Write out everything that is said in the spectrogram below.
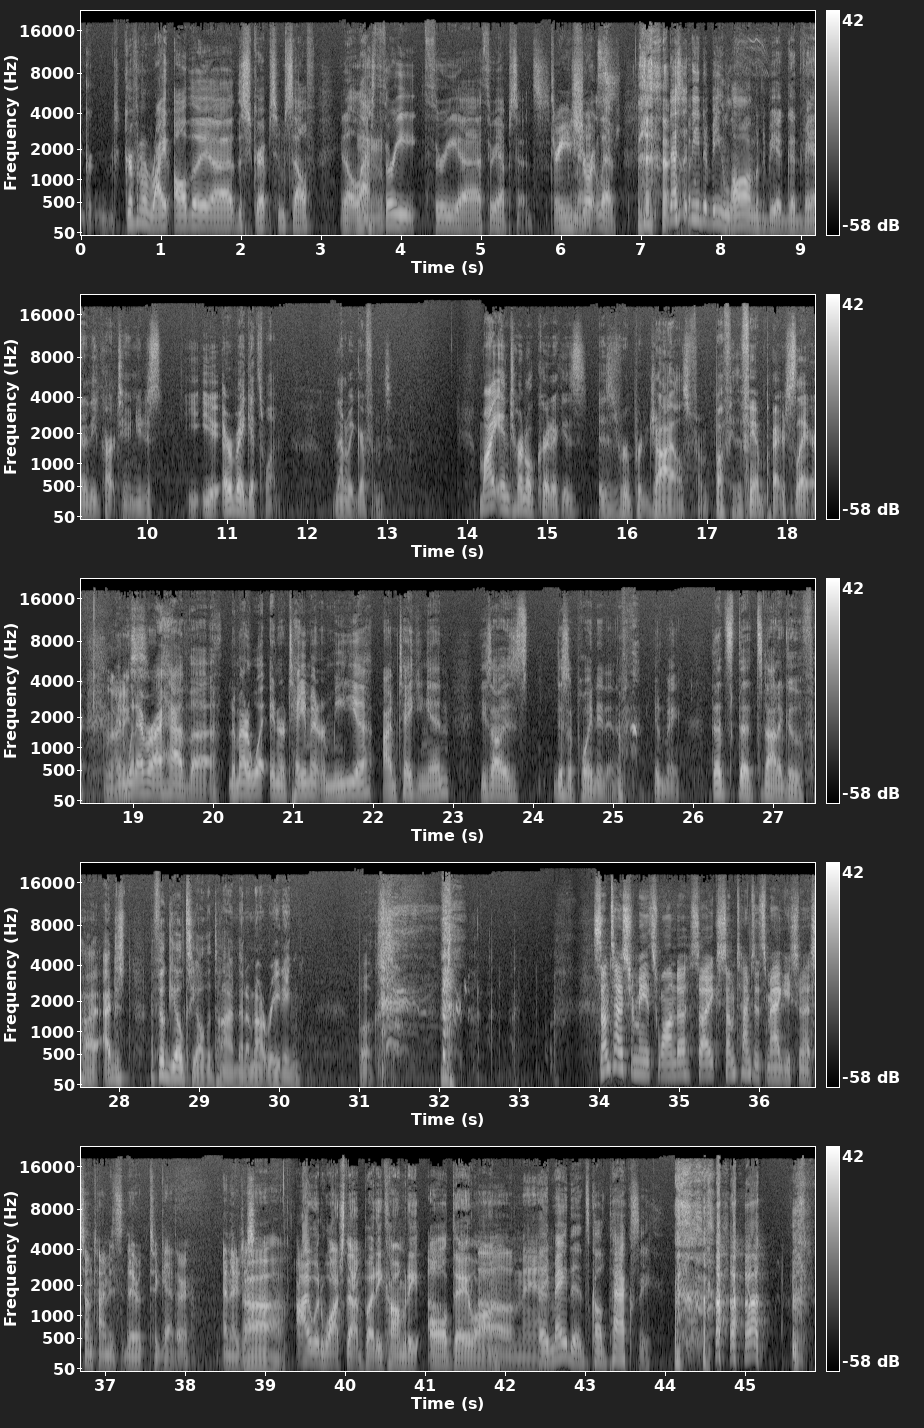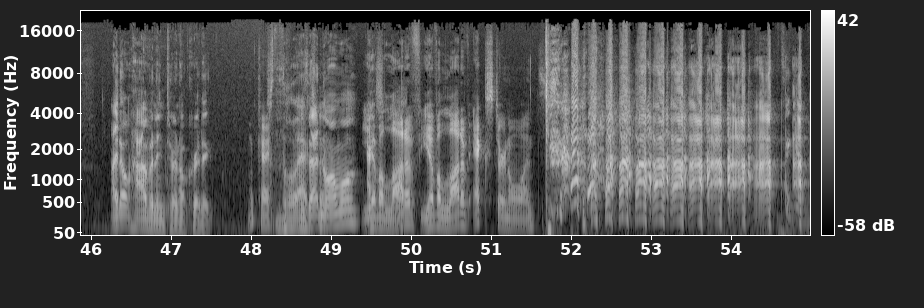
Griffin will write all the uh, the scripts himself. And it'll last three three uh, three episodes. Three short lived. doesn't need to be long to be a good vanity cartoon. You just you, you, everybody gets one. And that'll be Griffin's. My internal critic is is Rupert Giles from Buffy the Vampire Slayer, and Nice. whenever I have, uh, no matter what entertainment or media I'm taking in, he's always disappointed in him, in me. That's that's not a goof. I, I just I feel guilty all the time that I'm not reading books. Sometimes for me it's Wanda Sykes, sometimes it's Maggie Smith, sometimes they're together, and they're just ah, I would watch that buddy comedy all day long. oh man. they made it. It's called Taxi. I don't have an internal critic. okay. Is that normal? You have a lot of you have a lot of external ones.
